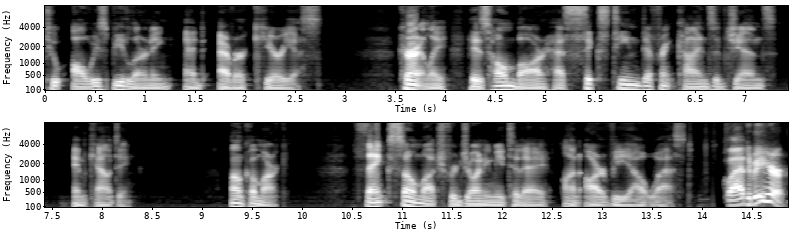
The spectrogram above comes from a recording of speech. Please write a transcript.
to always be learning and ever curious. Currently, his home bar has 16 different kinds of gins and counting. Uncle Mark, thanks so much for joining me today on RV Out West. Glad to be here.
